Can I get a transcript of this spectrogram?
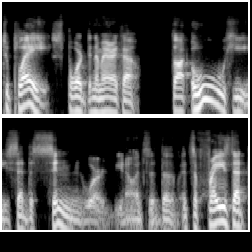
to play sport in America. Thought, oh, he said the sin word. You know, it's a, the it's a phrase that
